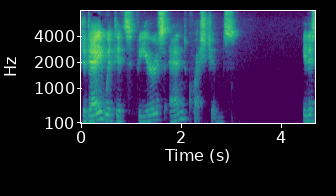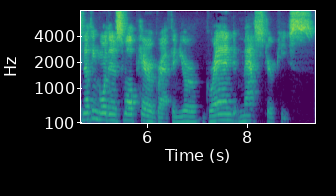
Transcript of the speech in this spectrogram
Today, with its fears and questions, it is nothing more than a small paragraph in your grand masterpiece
